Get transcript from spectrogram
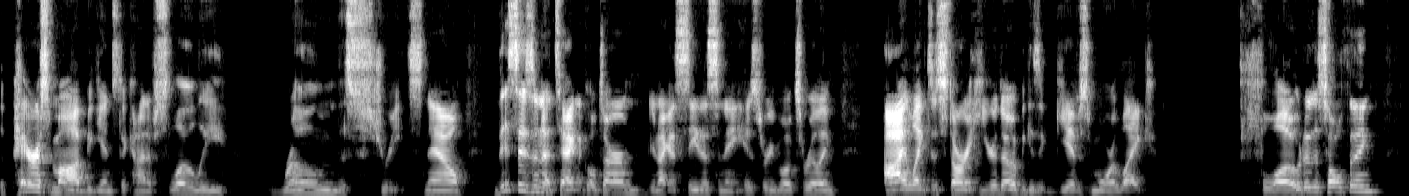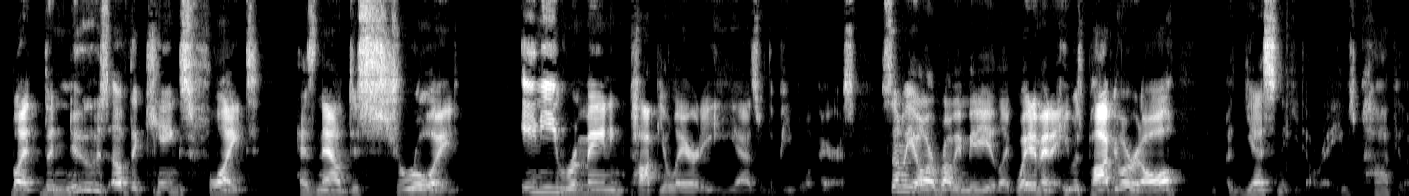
the Paris mob begins to kind of slowly roam the streets. Now, this isn't a technical term. You're not going to see this in any history books, really. I like to start here, though, because it gives more like flow to this whole thing. But the news of the king's flight has now destroyed any remaining popularity he has with the people of Paris. Some of y'all are probably immediately like, wait a minute, he was popular at all? Uh, yes, Nikki he was popular.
